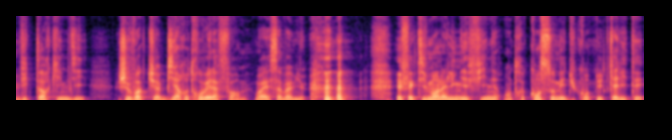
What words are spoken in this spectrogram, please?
Victor qui me dit Je vois que tu as bien retrouvé la forme. Ouais, ça va mieux. Effectivement, la ligne est fine entre consommer du contenu de qualité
